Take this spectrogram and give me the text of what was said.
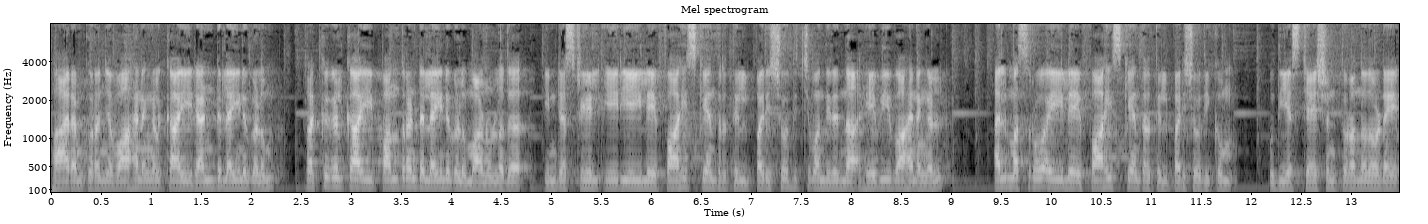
ഭാരം കുറഞ്ഞ വാഹനങ്ങൾക്കായി രണ്ട് ലൈനുകളും ട്രക്കുകൾക്കായി പന്ത്രണ്ട് ലൈനുകളുമാണുള്ളത്. ഇൻഡസ്ട്രിയൽ ഏരിയയിലെ ഫാഹിസ് കേന്ദ്രത്തിൽ പരിശോധിച്ചു വന്നിരുന്ന ഹെവി വാഹനങ്ങൾ അൽ മസ്രോയിലെ ഫാഹിസ് കേന്ദ്രത്തിൽ പരിശോധിക്കും. പുതിയ സ്റ്റേഷൻ തുറന്നതോടെ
